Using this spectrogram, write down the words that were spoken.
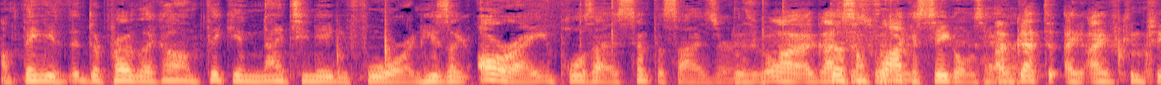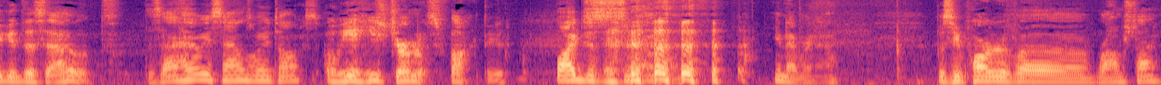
I'm thinking they're probably like, oh, I'm thinking 1984, and he's like, all right, and pulls out his synthesizer. He's like, oh, I got does some flock one. of seagulls hair. I've got to. I, I've configured this out. Is that how he sounds when he talks? Oh yeah, he's German as fuck, dude. Well, I just assume, you, know, you never know. Was he part of uh, Rammstein?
